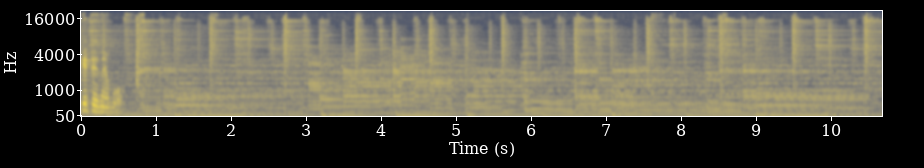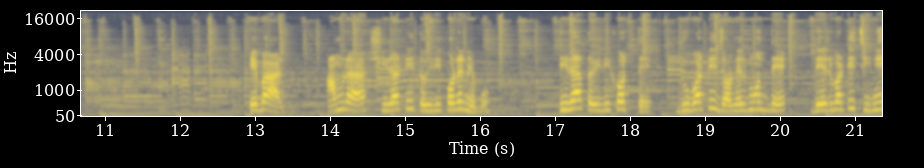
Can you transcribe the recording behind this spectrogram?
কেটে নেব। এবার আমরা শিরাটি তৈরি করে নেব। শিরা তৈরি করতে দু বাটি জলের মধ্যে দেড় বাটি চিনি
